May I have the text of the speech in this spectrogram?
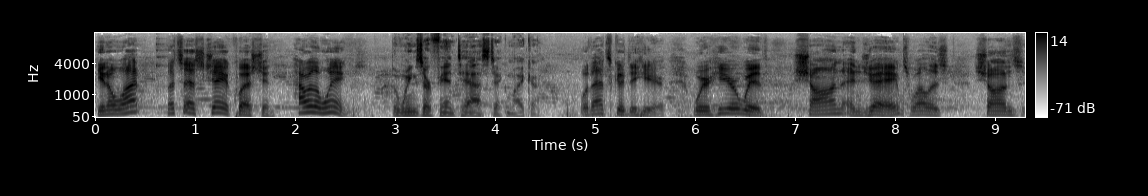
You know what? Let's ask Jay a question. How are the wings? The wings are fantastic, Micah. Well, that's good to hear. We're here with Sean and Jay, as well as Sean's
